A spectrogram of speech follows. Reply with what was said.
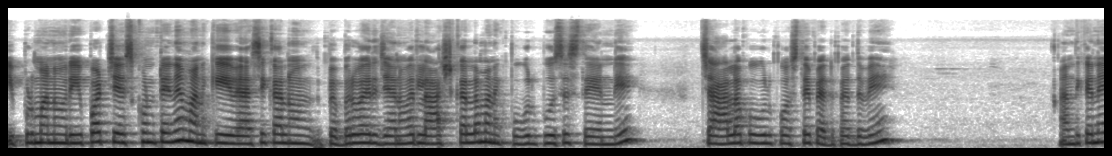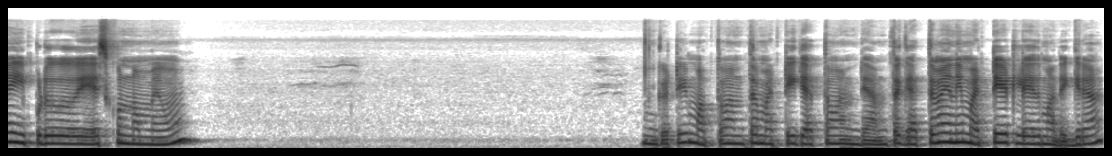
ఇప్పుడు మనం రీపోర్ట్ చేసుకుంటేనే మనకి వేసవికాలం ఫిబ్రవరి జనవరి లాస్ట్ కల్లా మనకి పువ్వులు పూసేస్తాయండి. చాలా పువ్వులు పూస్తాయి పెద్ద పెద్దవి. అందుకనే ఇప్పుడు వేసుకున్నాం మేము. ఇంకోటి మొత్తం అంతా మట్టి గెత్తం అండి. అంత గెత్తమేని మట్టి వేయట్లేదు మా దగ్గర.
